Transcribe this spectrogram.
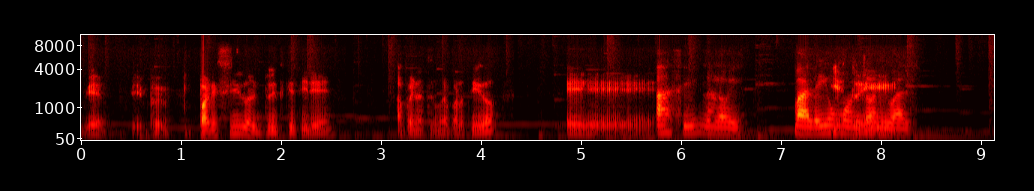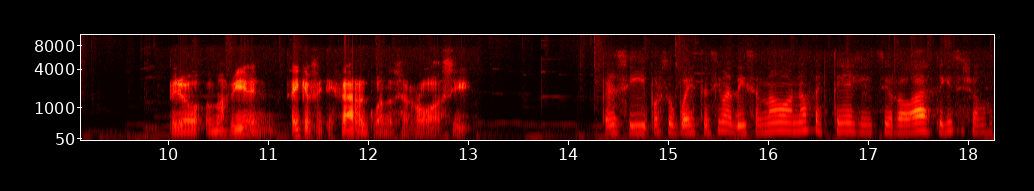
Bien, parecido al tweet que tiré apenas terminé el partido. Eh, ah, sí, no lo vi. Vale, y un montón igual. Pero más bien, hay que festejar cuando se roba así. Pero sí, por supuesto. Encima te dicen, no, no festejes si robaste, qué sé yo.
